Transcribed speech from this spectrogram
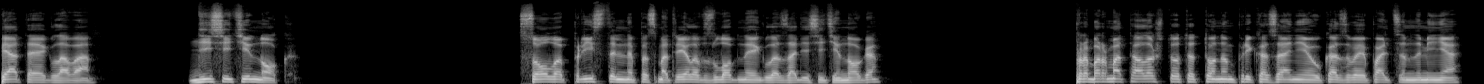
Пятая глава. Десятиног. Соло пристально посмотрела в злобные глаза Десятинога, пробормотала что-то тоном приказания, указывая пальцем на меня,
